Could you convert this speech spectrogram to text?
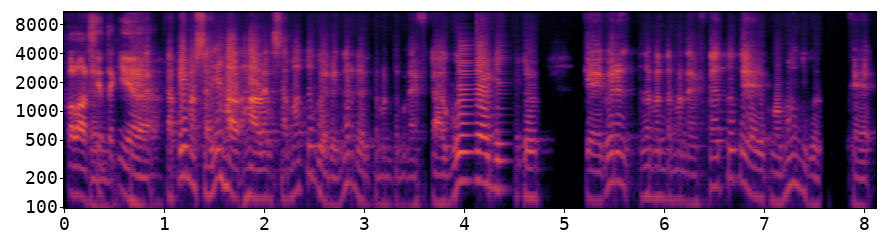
Kalau Dan arsitek ya kayak- tapi masalahnya hal-hal yang sama tuh gue dengar dari teman-teman FK gue gitu. Kayak gue teman-teman FK tuh kayak ngomong juga kayak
